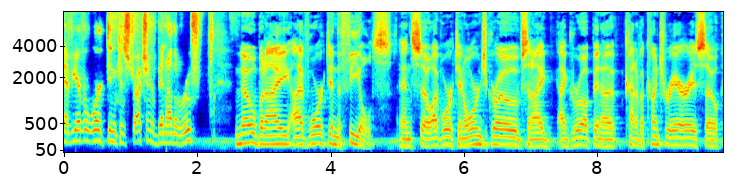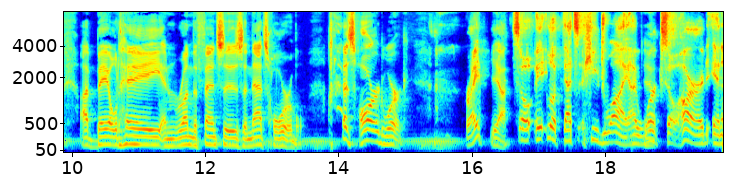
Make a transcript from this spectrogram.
have you ever worked in construction or been on the roof? No but i i've worked in the fields and so i've worked in orange groves and i i grew up in a kind of a country area so i've baled hay and run the fences and that's horrible. That's hard work right? Yeah. So it, look, that's a huge why. I yeah. work so hard, and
